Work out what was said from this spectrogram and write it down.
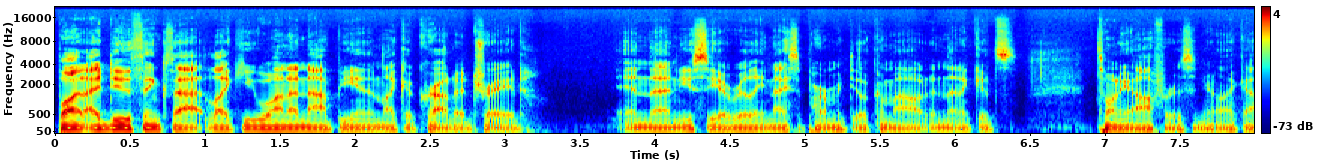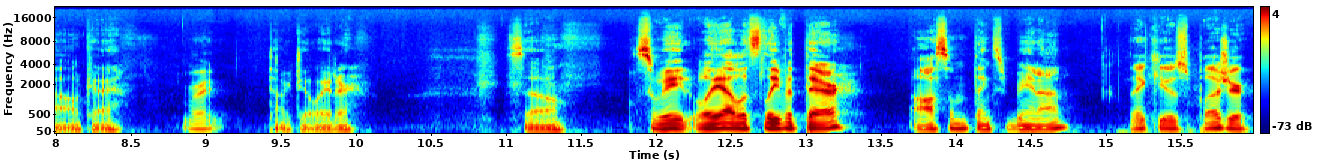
but I do think that like you want to not be in like a crowded trade, and then you see a really nice apartment deal come out, and then it gets twenty offers, and you're like, oh, okay, Right. talk to you later. So sweet. Well, yeah, let's leave it there. Awesome. Thanks for being on. Thank you. It was a pleasure.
